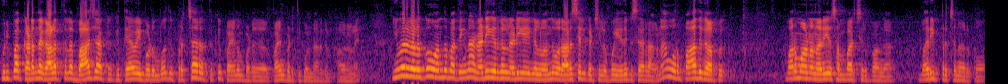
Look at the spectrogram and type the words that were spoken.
குறிப்பாக கடந்த காலத்தில் பாஜகவுக்கு தேவைப்படும் போது பிரச்சாரத்துக்கு பயணப்பட பயன்படுத்தி கொண்டார்கள் அவர்களை. இவர்களுக்கும் வந்து பார்த்திங்கன்னா நடிகர்கள் நடிகைகள் வந்து ஒரு அரசியல் கட்சியில் போய் எதுக்கு சேர்றாங்கன்னா ஒரு பாதுகாப்பு. வருமானம் நிறைய சம்பாரிச்சிருப்பாங்க. வரி பிரச்சனை இருக்கும்.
